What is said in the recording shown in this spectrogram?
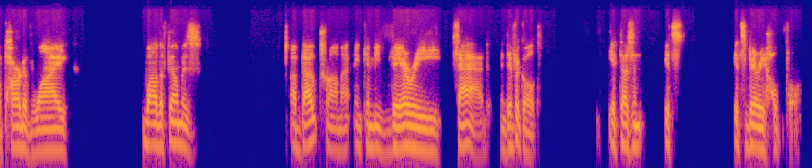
a part of why while the film is about trauma and can be very sad and difficult it doesn't it's it's very hopeful.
